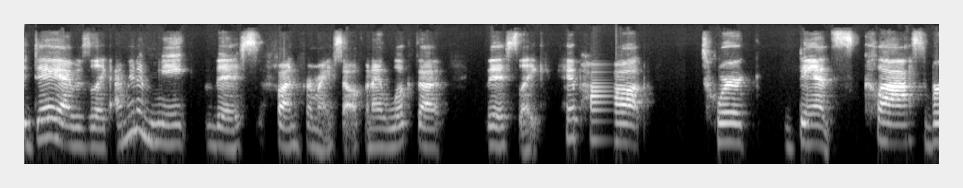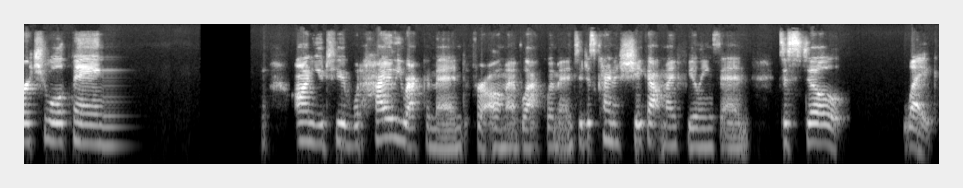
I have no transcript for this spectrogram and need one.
today I was like I'm going to make this fun for myself and I looked up this like hip hop twerk dance class virtual thing on YouTube would highly recommend for all my black women to just kind of shake out my feelings and to still like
